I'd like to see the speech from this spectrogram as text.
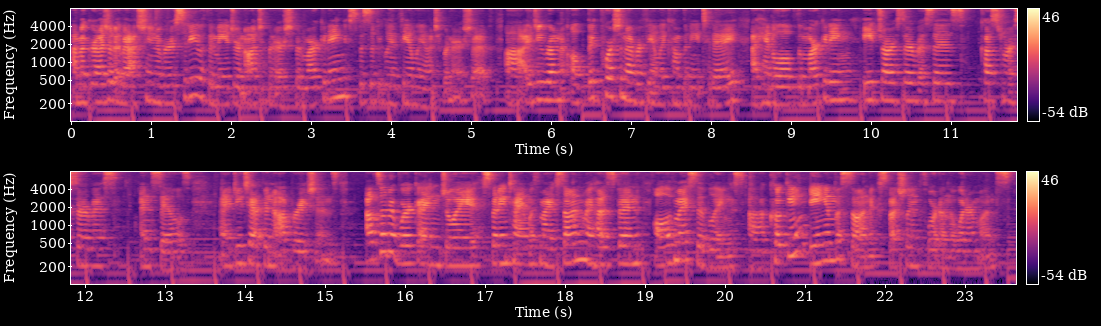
I'm a graduate of Ashland University with a major in entrepreneurship and marketing, specifically in family entrepreneurship. Uh, I do run a big portion of our family company today. I handle all of the marketing, HR services, customer service, and sales, and I do tap into operations. Outside of work, I enjoy spending time with my son, my husband, all of my siblings, uh, cooking, being in the sun, especially in Florida in the winter months.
